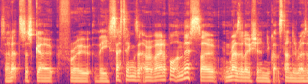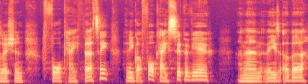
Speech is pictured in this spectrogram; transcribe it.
So let's just go through the settings that are available on this. So in resolution, you've got the standard resolution 4K 30, then you've got 4K Super View, and then these other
